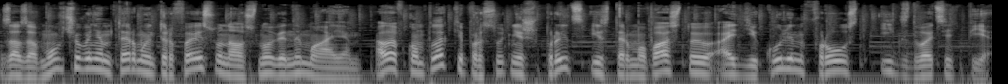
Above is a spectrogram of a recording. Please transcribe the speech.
За замовчуванням термоінтерфейсу на основі немає, але в комплекті присутній шприц із термопастою ID Cooling Frost X25.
